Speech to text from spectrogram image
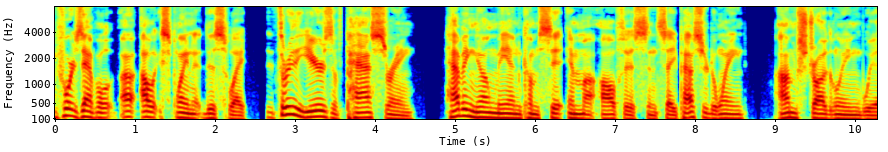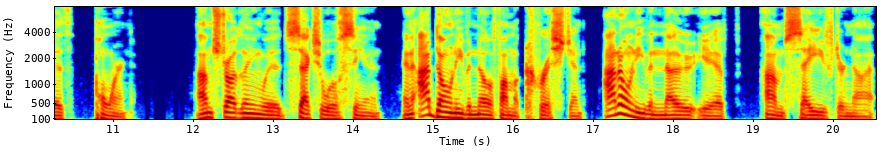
For example, I'll explain it this way. Through the years of pastoring, having young men come sit in my office and say, Pastor Duane, I'm struggling with porn. I'm struggling with sexual sin. And I don't even know if I'm a Christian. I don't even know if I'm saved or not.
